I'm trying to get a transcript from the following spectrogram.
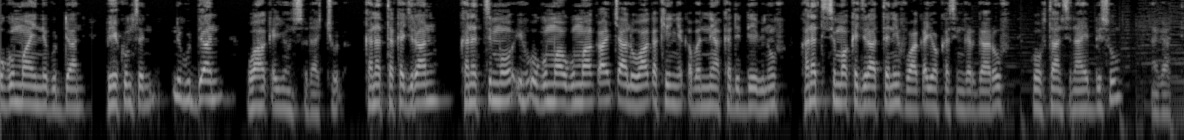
ogummaa inni guddaan beekumsa inni guddaan waaqayyoon sodaachuudha. Kanatti akka jiraannu kanatti immoo ogummaa ogummaa caalu waaqa keenya qabannee akka deddeebinuuf kanattis immoo akka jiraattaniif waaqayyo akkasiin gargaaruuf gooftaan sinaa eebbisu nagaatti.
